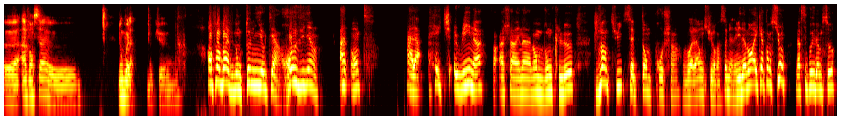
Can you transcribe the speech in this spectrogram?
euh, avant ça. Euh. Donc voilà. Donc, euh. Enfin bref, donc Tony Yoka revient à Nantes, à la H Arena, enfin H Arena à Nantes, donc le 28 septembre prochain. Voilà, on suivra ça bien évidemment. Avec attention, merci Polydomso.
